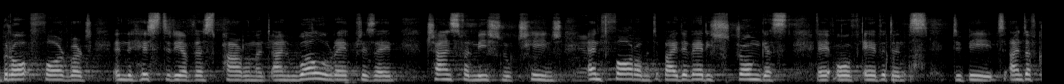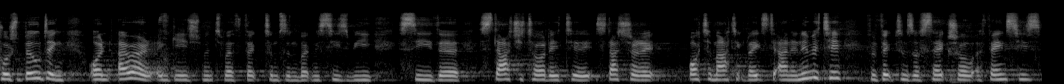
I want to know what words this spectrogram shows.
brought forward in the history of this Parliament and will represent transformational change informed by the very strongest uh, of evidence debate. And of course, building on our engagement with victims and witnesses, we see the statutory, to, statutory automatic rights to anonymity for victims of sexual offences,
